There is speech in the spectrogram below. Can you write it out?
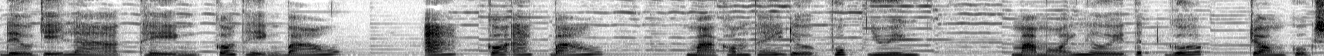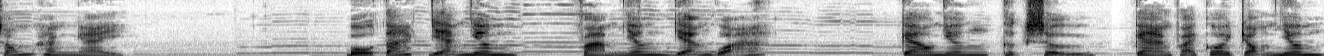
đều chỉ là thiện có thiện báo, ác có ác báo, mà không thấy được phúc duyên mà mỗi người tích góp trong cuộc sống hàng ngày. Bồ tát giảng nhân, phàm nhân giảng quả, cao nhân thực sự càng phải coi trọng nhân.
